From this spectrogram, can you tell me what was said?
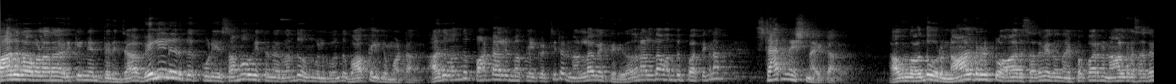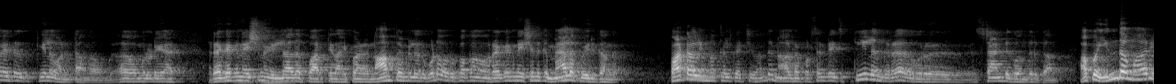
பாதுகாவலராக இருக்கீங்கன்னு தெரிஞ்சால் வெளியில் இருக்கக்கூடிய சமூகத்தினர் வந்து உங்களுக்கு வந்து வாக்களிக்க மாட்டாங்க. அது வந்து பாட்டாளி மக்கள் கட்சிகிட்ட நல்லாவே தெரியுது. அதனால தான் வந்து பார்த்தீங்கன்னா ஸ்டாக்னேஷன் ஆகிட்டாங்க அவங்க வந்து ஒரு நாலரை டு ஆறு சதவீதம் தான். இப்போ பாருங்கள் நாலரை சதவீதத்துக்கு கீழே வந்துட்டாங்க அவங்க. அவங்களுடைய ரெகக்னேஷனும் இல்லாத பார்ட்டி தான். இப்போ நாம் தமிழர் கூட ஒரு பக்கம் ரெகக்னேஷனுக்கு மேலே போயிருக்காங்க. பாட்டாளி மக்கள் கட்சி வந்து நாலரை பர்சன்டேஜ் கீழங்கிற ஒரு ஸ்டாண்டுக்கு வந்திருக்காங்க. அப்போ இந்த மாதிரி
